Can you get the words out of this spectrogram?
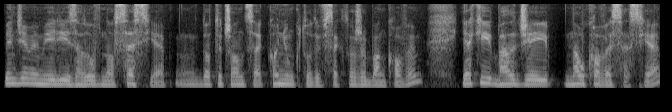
Będziemy mieli zarówno sesje dotyczące koniunktury w sektorze bankowym, jak i bardziej naukowe sesje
